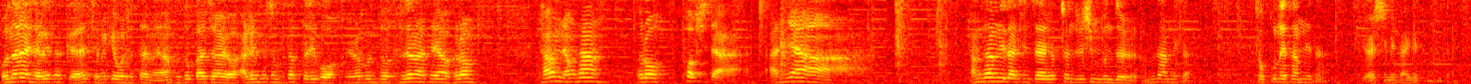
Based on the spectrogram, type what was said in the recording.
오늘은 여기서 끝. 재밌게 보셨다면 구독과 좋아요, 알림 설정 부탁드리고 여러분도 도전하세요. 그럼 다음 영상으로 봅시다. 안녕. 감사합니다. 진짜 협찬 주신 분들 감사합니다. 덕분에 삽니다. 열심히 살겠습니다.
